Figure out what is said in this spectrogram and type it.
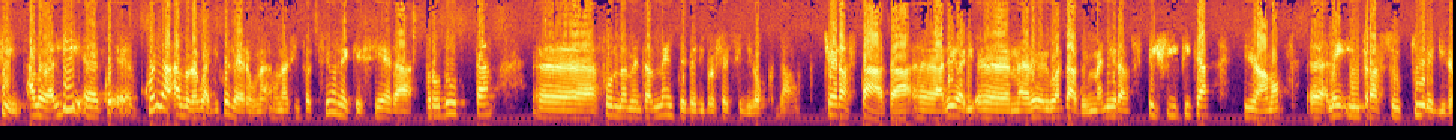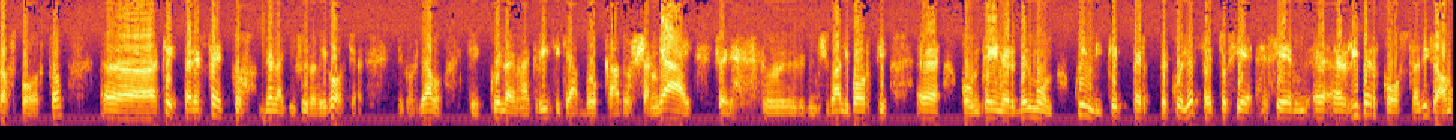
Sì, allora lì eh, eh, quella, allora, guardi, quella era una, una, situazione che si era prodotta eh, fondamentalmente per i processi di lockdown. C'era stata, eh, aveva, eh, aveva, riguardato in maniera specifica diciamo, eh, le infrastrutture di trasporto che per effetto della chiusura dei porti, ricordiamo che quella è una crisi che ha bloccato Shanghai, cioè uno dei principali porti eh, container del mondo, quindi che per, per quell'effetto si è, si è eh, ripercossa diciamo,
